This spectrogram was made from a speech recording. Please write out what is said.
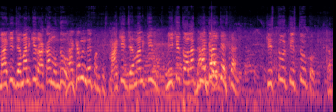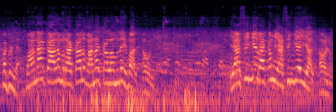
మాకి జమాన్కి రాక ముందు పంపిస్తాను మాకి జమాన్కి మీకే చేస్తాను. కిస్తూ కిస్తూకు తప్పకుండా. వానాకాలం రకాలు వానాకాలంలో ఇవ్వాలి. అవును. యాసింగి రకం యాసింగే ఇవ్వాలి అవును.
